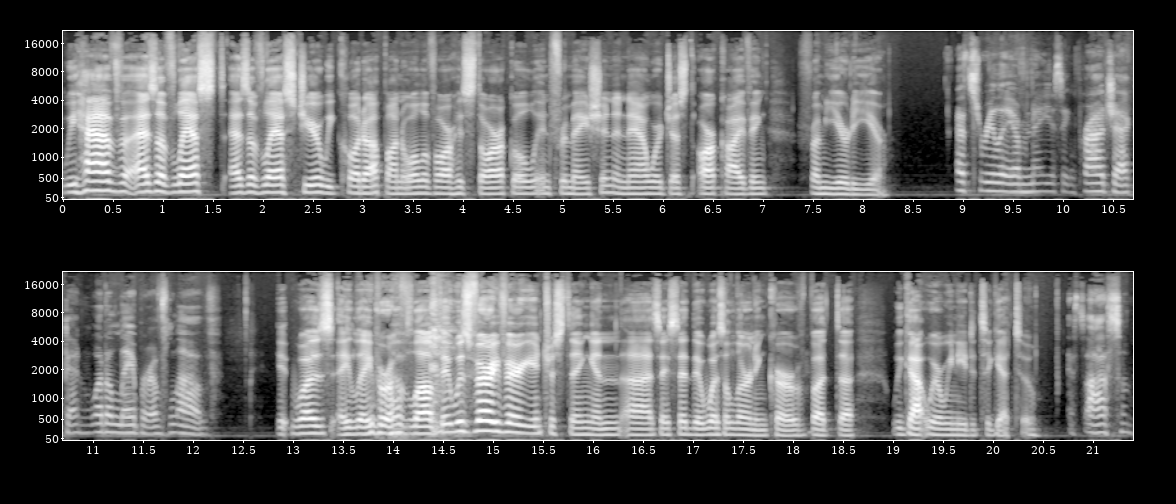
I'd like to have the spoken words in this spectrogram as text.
We have, as of last as of last year, we caught up on all of our historical information, and now we're just archiving from year to year. That's really an amazing project, and what a labor of love. It was a labor of love. It was very, very interesting, and uh, as I said, there was a learning curve, but uh, we got where we needed to get to. It's awesome.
